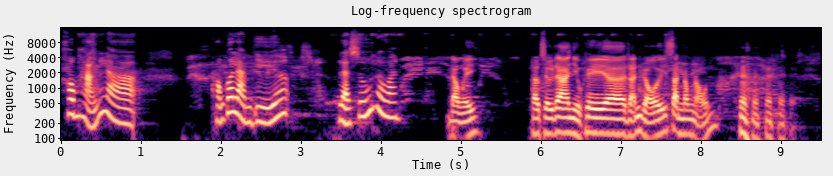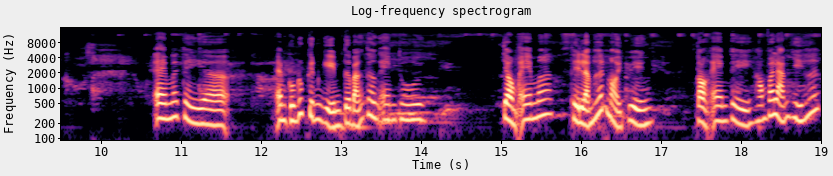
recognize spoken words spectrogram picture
không hẳn là không có làm gì á là sướng đâu anh. Đồng ý. Thật sự ra nhiều khi ờ, rảnh rỗi xanh nông nổi. Em thì em cũng rút kinh nghiệm từ bản thân em thôi. Chồng em á thì làm hết mọi chuyện, còn em thì không phải làm gì hết.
